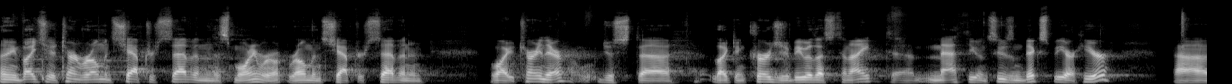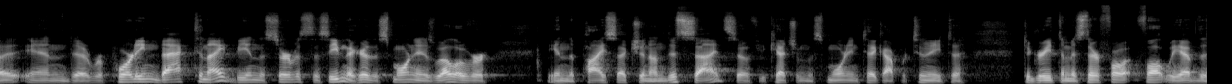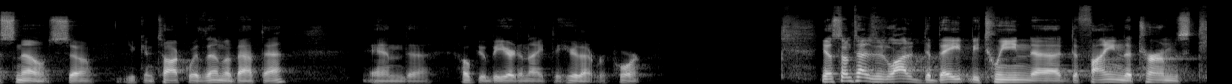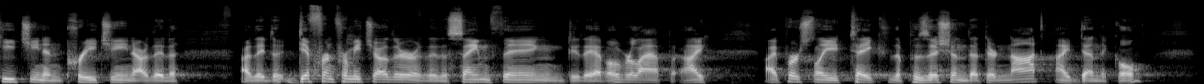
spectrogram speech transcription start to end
Let me invite you to turn to Romans chapter 7 this morning, Romans chapter 7. And while you're turning there, just uh, like to encourage you to be with us tonight. Uh, Matthew and Susan Bixby are here uh, and uh, reporting back tonight, be in the service this evening. They're here this morning as well over in the pie section on this side. So if you catch them this morning, take opportunity to, to greet them. It's their fault we have the snow. So you can talk with them about that. And uh, Hope you'll be here tonight to hear that report. You know, sometimes there's a lot of debate between uh, defining the terms teaching and preaching. Are they the are they different from each other? Are they the same thing? Do they have overlap? I I personally take the position that they're not identical,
